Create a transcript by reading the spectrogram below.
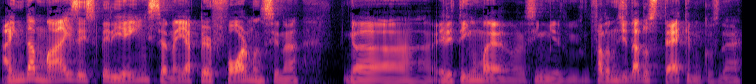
ainda mais a experiência né, e a performance, né? Uh, ele tem uma, assim, falando de dados técnicos, né?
